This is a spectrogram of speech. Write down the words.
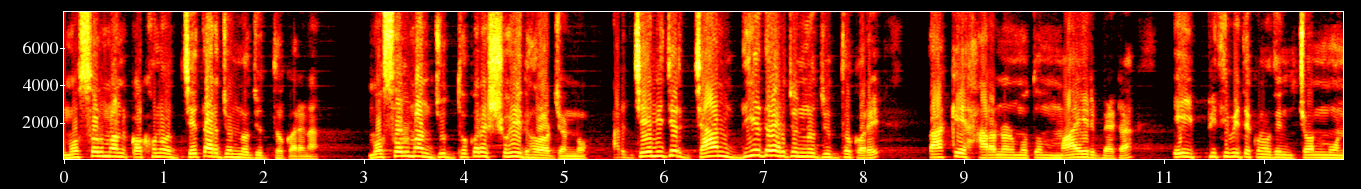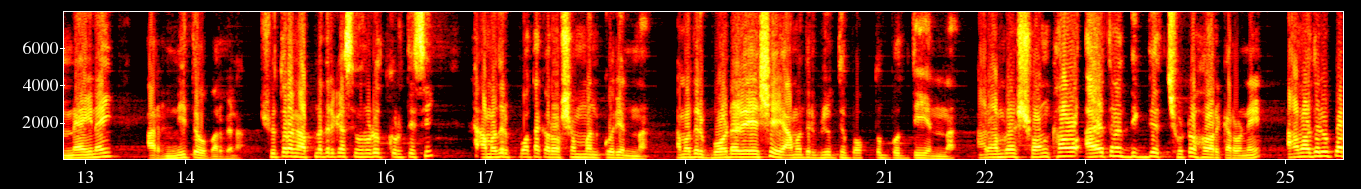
মুসলমান কখনো জেতার জন্য যুদ্ধ করে না। মুসলমান যুদ্ধ করে শহীদ হওয়ার জন্য। আর যে নিজের জান দিয়ে দেওয়ার জন্য যুদ্ধ করে, তাকে হারানোর মতো মায়ের বেটা এই পৃথিবীতে কোনোদিন জন্ম নেয় নাই আর নিতেও পারবে না। সুতরাং আপনাদের কাছে অনুরোধ করতেছি, আমাদের পতাকার অসম্মান করেন না। আমাদের বর্ডারে এসে আমাদের বিরুদ্ধে বক্তব্য দিয়েন না। আর আমরা সংখ্যা ও আয়তনের দিক দিয়ে ছোট হওয়ার কারণে আমাদের উপর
